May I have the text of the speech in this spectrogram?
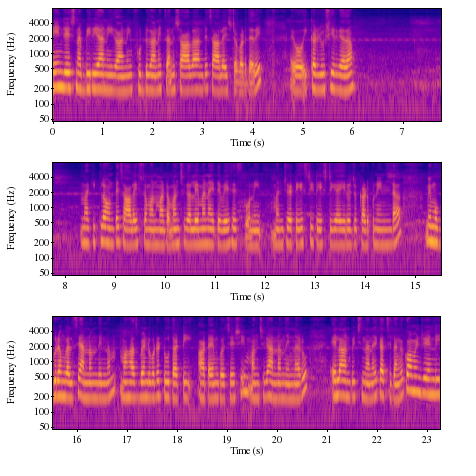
నేను చేసిన బిర్యానీ కానీ ఫుడ్ కానీ తను చాలా అంటే చాలా ఇష్టపడుతుంది. ఇక్కడ చూసిరు కదా. నాకు ఇట్లా ఉంటే చాలా ఇష్టం అనమాట మంచిగా లెమన్ అయితే వేసేసుకొని మంచిగా టేస్టీ టేస్టీగా ఈరోజు కడుపు నిండా మేము ముగ్గురం కలిసి అన్నం తిన్నాం. మా హస్బెండ్ కూడా టూ థర్టీ ఆ టైంకి వచ్చేసి మంచిగా అన్నం తిన్నారు. ఎలా అనిపించింది అనేది ఖచ్చితంగా కామెంట్ చేయండి.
